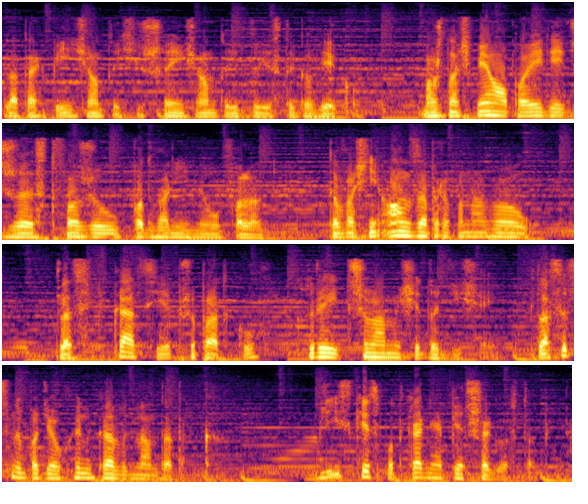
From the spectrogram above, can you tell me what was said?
w latach 50. i 60. XX wieku. Można śmiało powiedzieć, że stworzył podwaliny ufologii. To właśnie on zaproponował klasyfikację przypadków, której trzymamy się do dzisiaj. Klasyczny podział Hynka wygląda tak. Bliskie spotkania pierwszego stopnia.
